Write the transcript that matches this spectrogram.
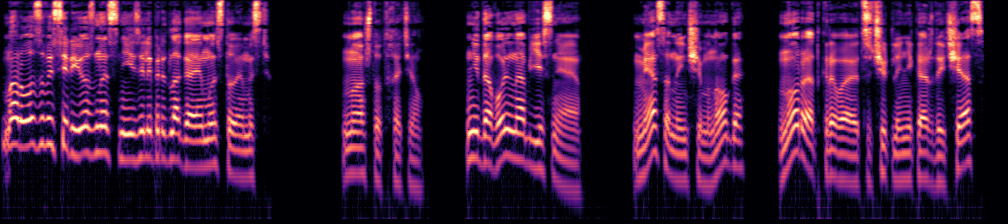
Морозовы серьезно снизили предлагаемую стоимость. Ну а что ты хотел? Недовольно объясняю. Мяса нынче много, норы открываются чуть ли не каждый час.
